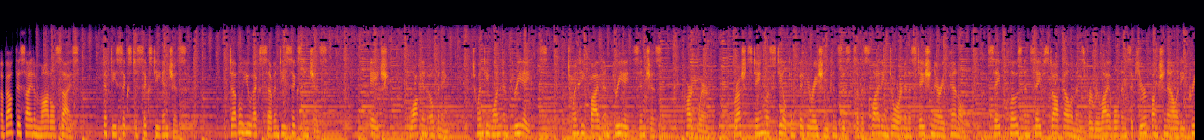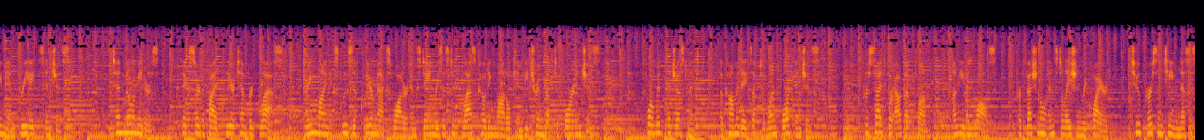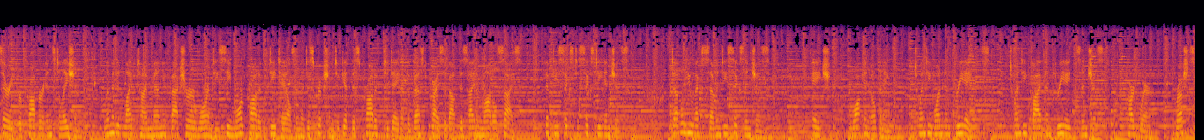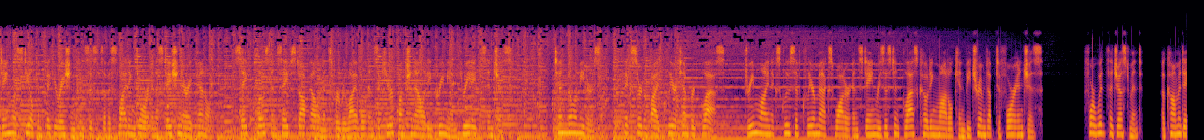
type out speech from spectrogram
About this item model size, 56 to 60 inches. WX 76 inches. H, walk-in opening, 21 and 3 eighths, 25 and 3 eighths inches, hardware. Brushed stainless steel configuration consists of a sliding door and a stationary panel, safe close and safe stop elements for reliable and secure functionality premium 3 8 inches. 10 mm, thick certified clear tempered glass, DreamLine exclusive ClearMax water and stain resistant glass coating model can be trimmed up to 4 inches. For width adjustment, accommodates up to 1 4 inches. Per side for out of plumb, uneven walls, professional installation required, 2-person team necessary for proper installation, limited lifetime manufacturer warranty see more product details in the description to get this product today at the best price about this item model size, 56 to 60 inches. WX 76 inches. H, walk-in opening, 21 and 3 eighths, 25 and 3 eighths inches, hardware, brushed stainless steel configuration consists of a sliding door and a stationary panel, safe close and safe stop elements for reliable and secure functionality premium 3 8 inches. 10 mm, thick certified clear tempered glass, DreamLine exclusive ClearMax water and stain resistant glass coating model can be trimmed up to 4 inches. For width adjustment, accommodate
